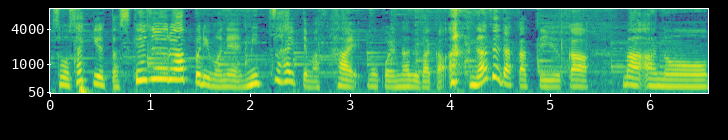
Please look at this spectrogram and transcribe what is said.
そう、さっき言ったスケジュールアプリもね、3つ入ってます。はい。もうこれなぜだか。なぜだかっていうか、まあ、あの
